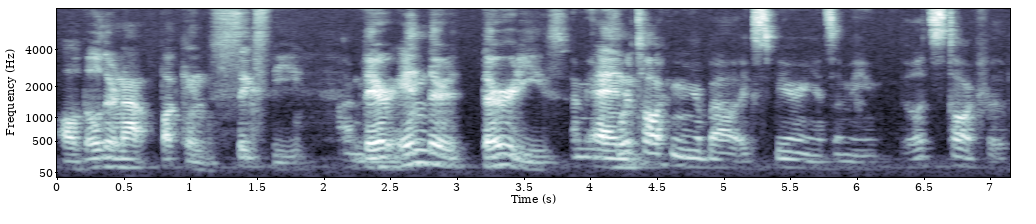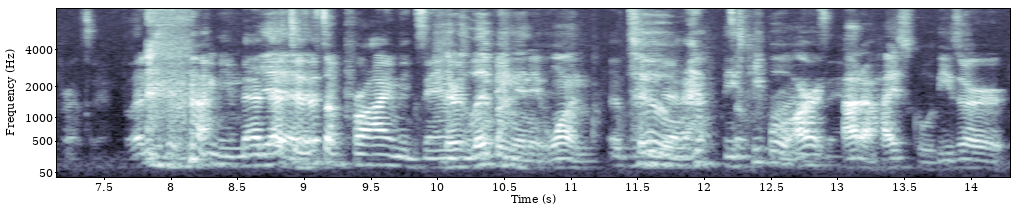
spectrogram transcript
although they're not fucking sixty, I mean, they're in their thirties, I mean, if and we're talking about experience, I mean, let's talk for the president. But I mean, that, Yeah. that's, a, that's a prime example. they're living in it. One, two. Yeah, these people aren't example. out of high school. These are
